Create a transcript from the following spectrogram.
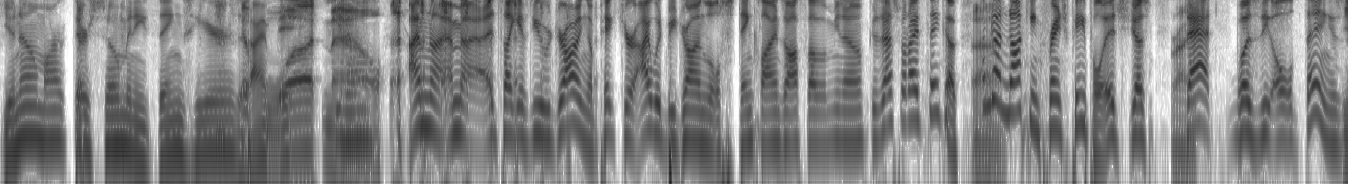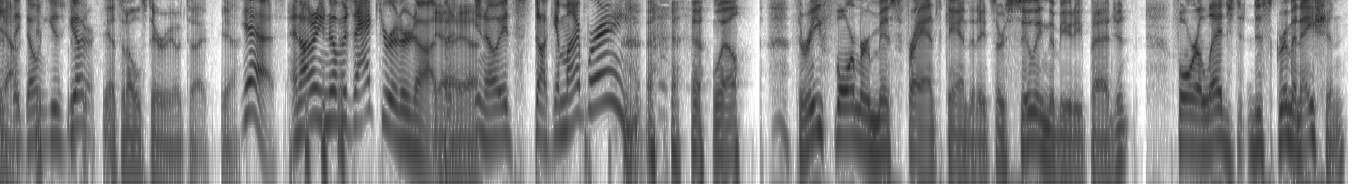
You know, Mark, there's so many things here that I'm. what you now? know, I'm not. I'm not. It's like if you were drawing a picture, I would be drawing little stink lines off of them. You know, because that's what I think of. I'm not knocking French people. It's just Uh-huh. Right. that was the old thing is that yeah, they don't use deodorant. yeah, it's an old stereotype. Yeah. Yes, and I don't even know if it's accurate or not. Yeah, but yeah. you know, it's stuck in my brain. well, three former Miss France candidates are suing the beauty pageant for alleged discrimination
